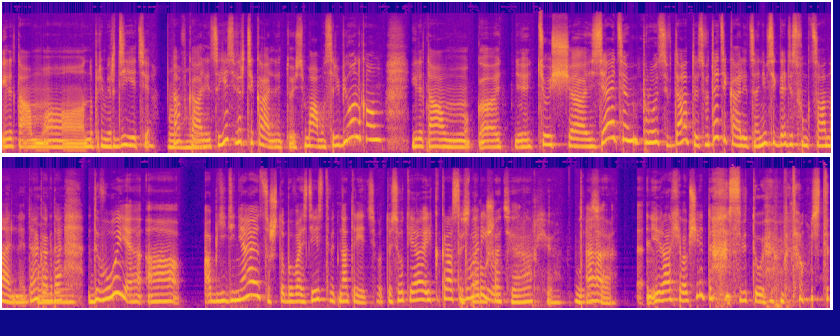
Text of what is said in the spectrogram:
или там, э, например, дети угу. да, в коалиции. Есть вертикальный, то есть мама с ребенком, или там э, теща с зятем против, да, то есть вот эти коалиции, они всегда дисфункциональные, да, угу. когда двое а, объединяются, чтобы воздействовать на третьего. То есть вот я и как раз То и есть говорила. нарушать иерархию нельзя. А, иерархия вообще это святое, потому что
